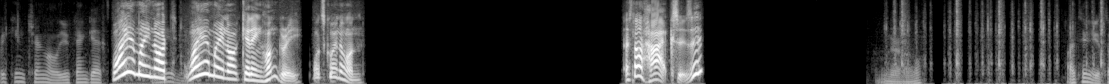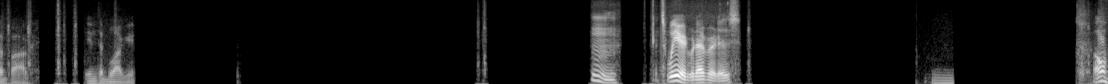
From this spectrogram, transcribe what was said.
freaking jungle, you can get. Why am I not? Why am I not getting hungry? What's going on? It's not hacks, is it? No. I think it's a bug in the plugin. Hmm. It's weird, whatever it is. Oh.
